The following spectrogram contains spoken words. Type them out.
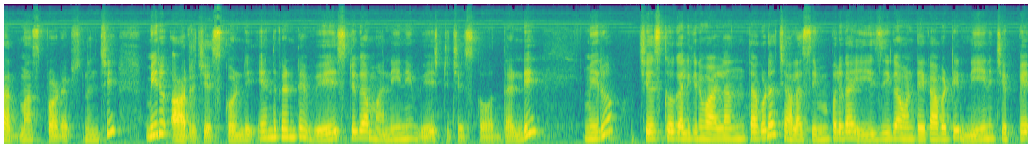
పద్మాస్ ప్రోడక్ట్స్ నుంచి మీరు ఆర్డర్ చేసుకోండి. ఎందుకంటే వేస్ట్గా మనీని వేస్ట్ చేసుకోవద్దండి. మీరు చేసుకోగలిగిన వాళ్ళంతా కూడా చాలా సింపుల్గా ఈజీగా ఉంటాయి కాబట్టి నేను చెప్పే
